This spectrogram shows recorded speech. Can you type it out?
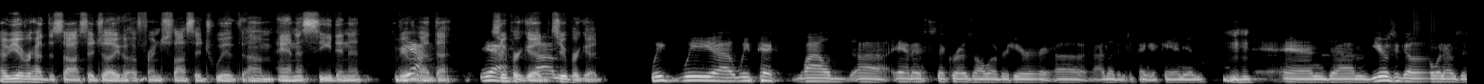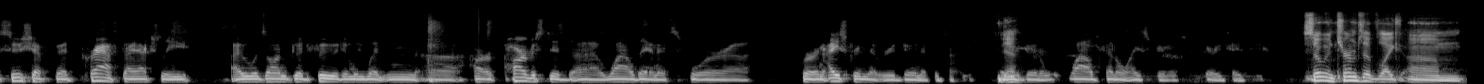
Have you ever had the sausage, like a French sausage with um, anise seed in it? Have you Yeah. ever had that? Yeah. Super good. Um, super good. We we uh, we pick wild uh, anise that grows all over here. Uh, I live in Topanga Canyon, hmm and um, years ago when I was a sous chef at Craft, I actually I was on Good Food, and we went and uh, har- harvested uh, wild anise for uh, for an ice cream that we were doing at the time. So Yeah. we were doing a wild fennel ice cream. It was very tasty. So, in terms of like, um,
